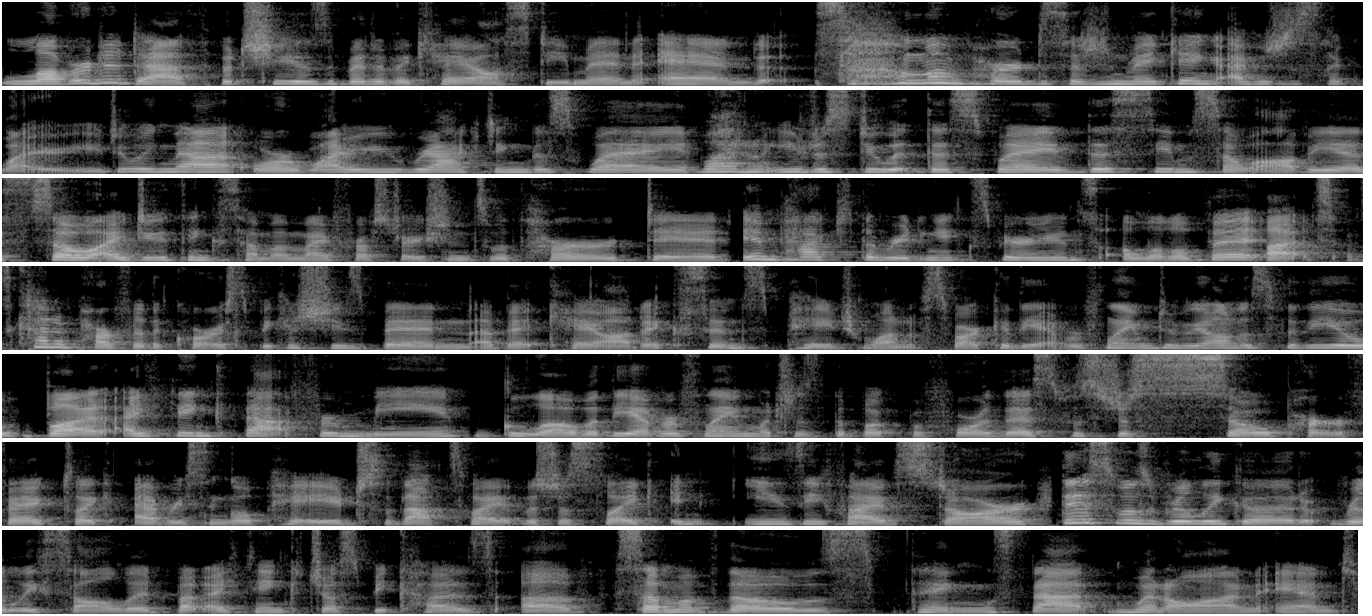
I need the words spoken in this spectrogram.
love her to death, but she is a bit of a chaos demon. And some of her decision making, I was just like, why are you doing that? Or why are you reacting this way? Why don't you just do it this way? This seems so obvious. So I do think some of my frustrations with her did impact the reading experience a little bit, but it's kind of par for the course because she's been a bit chaotic since page one of Spark of the Everflame, to be honest with you. But I think that for me, Glow of the Everflame, which is the book before this, was just so perfect, like every single page. So that's why it was just like an easy five star. This was really good, really solid, but I think just because of some of those those things that went on and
